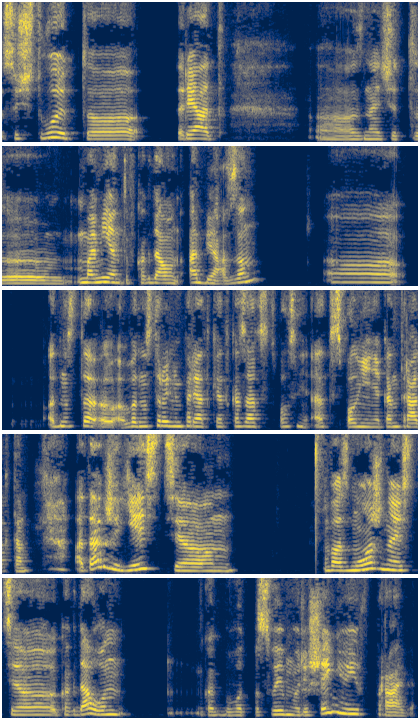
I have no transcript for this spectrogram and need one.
существует э, ряд значит, моментов, когда он обязан Э, в одностороннем порядке отказаться от исполнения контракта, а также есть эм, возможность, э, когда он как бы вот по своему решению и вправе.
